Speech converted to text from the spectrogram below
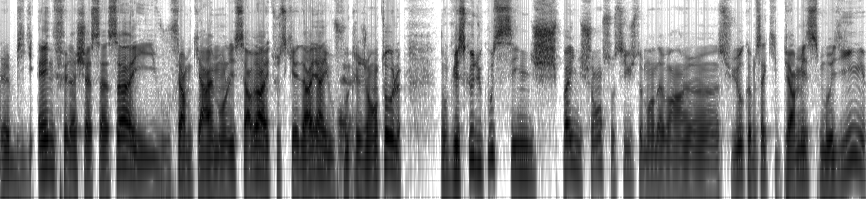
Big N fait la chasse à ça et ils vous ferment carrément les serveurs et tout ce qu'il y a derrière, ils vous foutent les gens en tôle. Donc, est-ce que du coup, c'est une, ch- pas une chance aussi justement d'avoir un, un studio comme ça qui permet ce modding?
